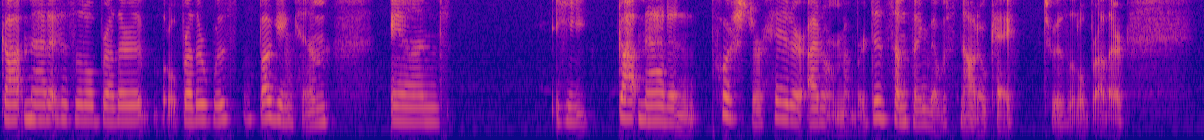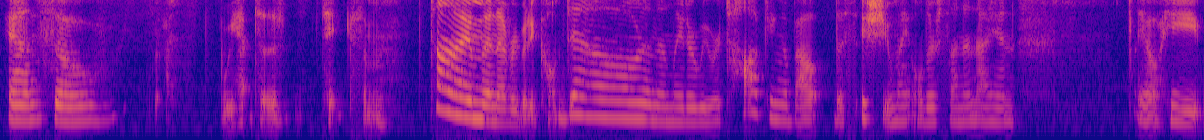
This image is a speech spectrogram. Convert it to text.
got mad at his little brother. Little brother was bugging him and he got mad and pushed or hit or I don't remember, did something that was not okay to his little brother. And so we had to take some time and everybody calmed down. And then later we were talking about this issue, my older son and I, and you know, he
